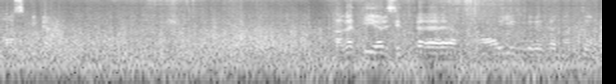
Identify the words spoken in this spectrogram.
ஹாஸ்பிட்டல் அகத்தியர் சித்த ஆயுர்வேத மருத்துவம்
